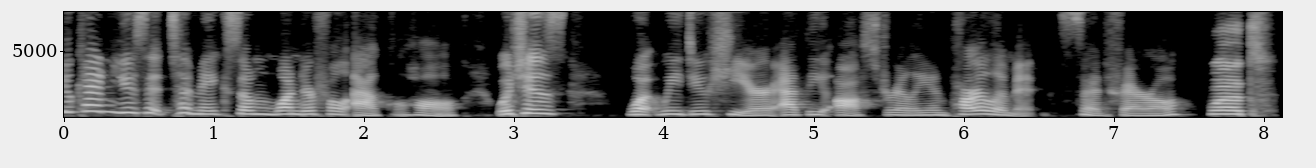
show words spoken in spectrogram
you can use it to make some wonderful alcohol, which is what we do here at the Australian Parliament, said Farrell. What?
